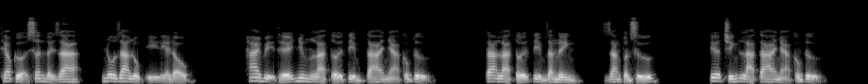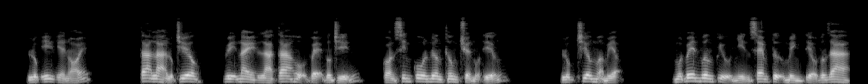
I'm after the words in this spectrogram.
theo cửa sân đẩy ra, nhô ra lục y ở đầu. Hai vị thế nhưng là tới tìm ta nhà công tử. Ta là tới tìm giang ninh, giang tuần sứ. Kia chính là ta nhà công tử. Lục y thì nói, ta là lục chiêu, vị này là ta hộ vệ vương chín, còn xin cô nương thông truyền một tiếng. Lục chiêu mở miệng. Một bên vương cựu nhìn xem tự mình tiểu vương gia,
